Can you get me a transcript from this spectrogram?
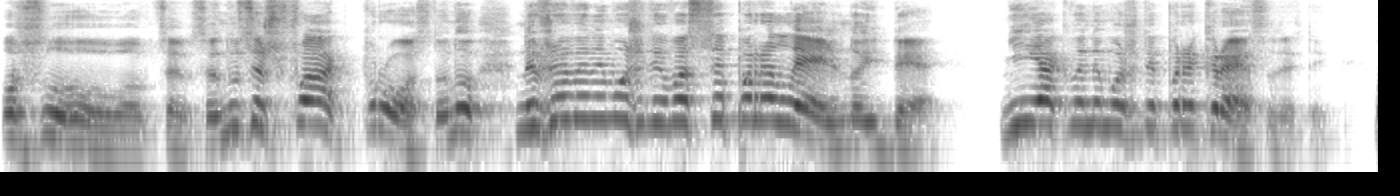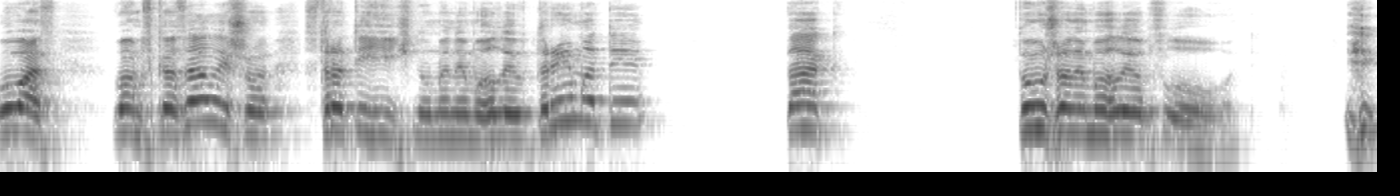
обслуговував це все. Ну це ж факт просто. Ну невже ви не можете, у вас все паралельно йде? Ніяк ви не можете перекреслити. У вас вам сказали, що стратегічно ми не могли втримати, так, тому що не могли обслуговувати. І,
